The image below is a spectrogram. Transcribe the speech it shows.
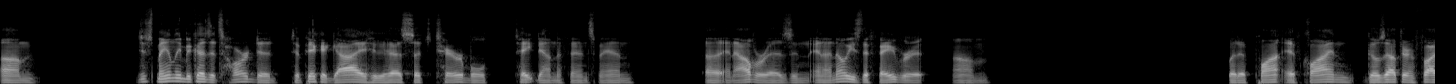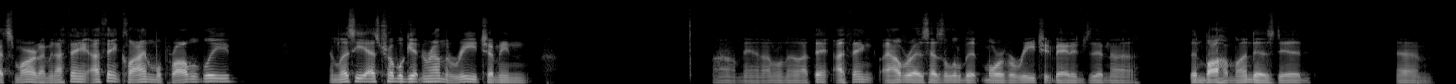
um, just mainly because it's hard to to pick a guy who has such terrible takedown defense, man. Uh, and Alvarez, and, and I know he's the favorite. Um, but if if Klein goes out there and fights smart, I mean, I think I think Klein will probably unless he has trouble getting around the reach. I mean, oh man, I don't know. I think I think Alvarez has a little bit more of a reach advantage than uh, than Bahamondes did. Um,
